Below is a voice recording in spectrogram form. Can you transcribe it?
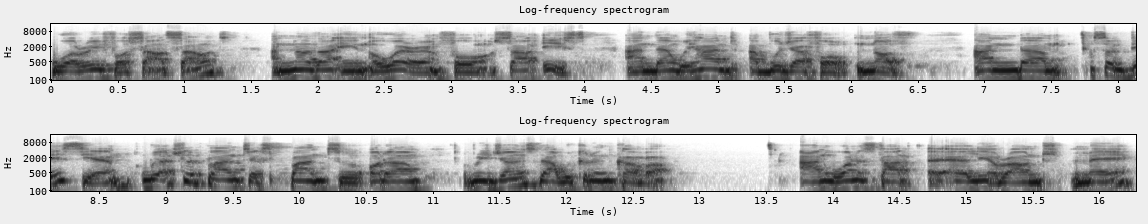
Warri for South South, another in Owerri for Southeast, and then we had Abuja for North. And um, so this year, we actually plan to expand to other regions that we couldn't cover. And we want to start early around May.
